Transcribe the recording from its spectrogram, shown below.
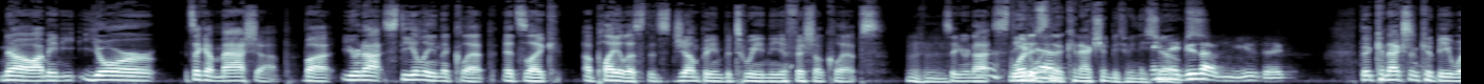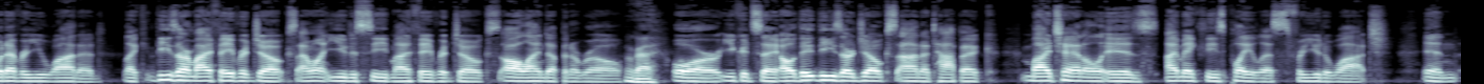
No, I mean, you're, it's like a mashup, but you're not stealing the clip. It's like a playlist that's jumping between the official clips. Mm-hmm. So you're not stealing. What is the connection between these And jokes? they do that with music. The connection could be whatever you wanted. Like these are my favorite jokes. I want you to see my favorite jokes all lined up in a row. Okay. Or you could say, "Oh, th- these are jokes on a topic. My channel is I make these playlists for you to watch." And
